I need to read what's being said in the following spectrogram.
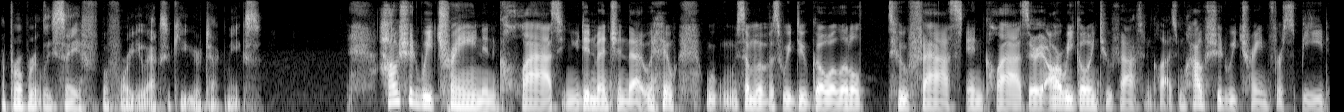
appropriately safe before you execute your techniques. How should we train in class? And you did mention that some of us we do go a little too fast in class. Or are we going too fast in class? How should we train for speed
